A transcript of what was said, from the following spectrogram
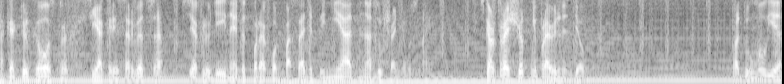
А как только остров с якоря сорвется, всех людей на этот пароход посадят, и ни одна душа не узнает. Скажут, расчет неправильно сделан. Подумал я.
